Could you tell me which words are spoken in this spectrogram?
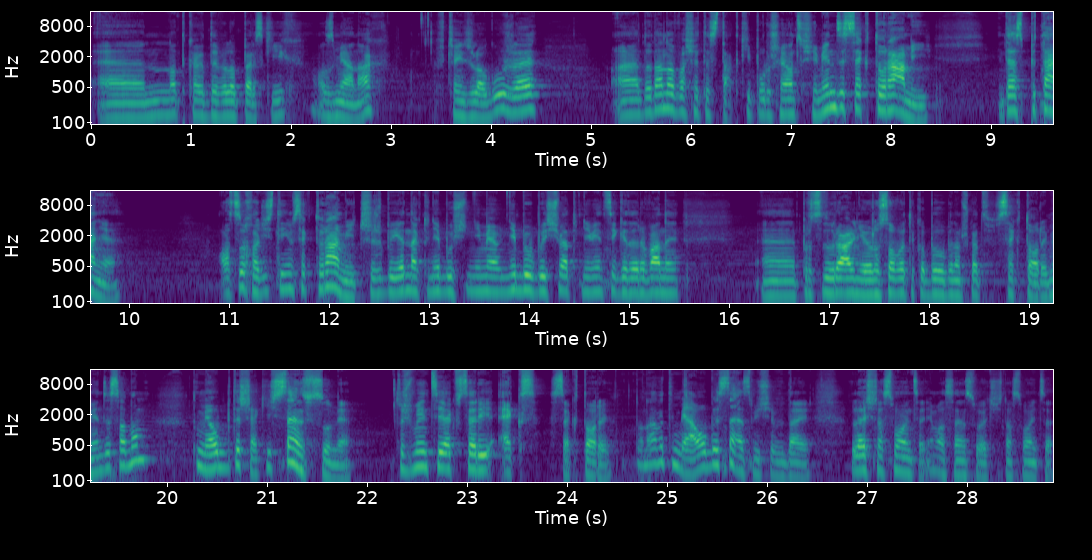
e, notkach deweloperskich o zmianach w changelogu, że e, dodano właśnie te statki poruszające się między sektorami. I teraz pytanie, o co chodzi z tymi sektorami? Czyżby jednak to nie, był, nie, miał, nie byłby świat mniej więcej generowany proceduralnie, losowo, tylko byłyby na przykład sektory między sobą? Tu miałoby też jakiś sens w sumie. Coś więcej jak w serii X sektory. To nawet miałoby sens, mi się wydaje. Leć na słońce, nie ma sensu lecieć na słońce.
